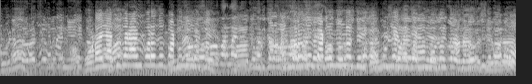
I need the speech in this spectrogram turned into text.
फोडायची असं तर आम्ही परत पाठवून देऊ आम्ही परत पाठवून देऊ. कुठल्या जागेवर आम्ही मोजायचं आहे? हा?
